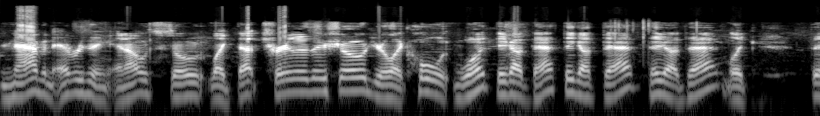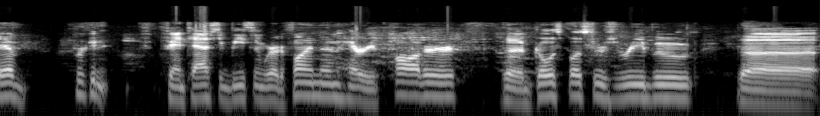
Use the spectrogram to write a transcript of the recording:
nabbing everything, and I was so like that trailer they showed. You're like, holy, what? They got that? They got that? They got that? Like they have freaking Fantastic Beasts and Where to Find Them, Harry Potter, the Ghostbusters reboot, the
